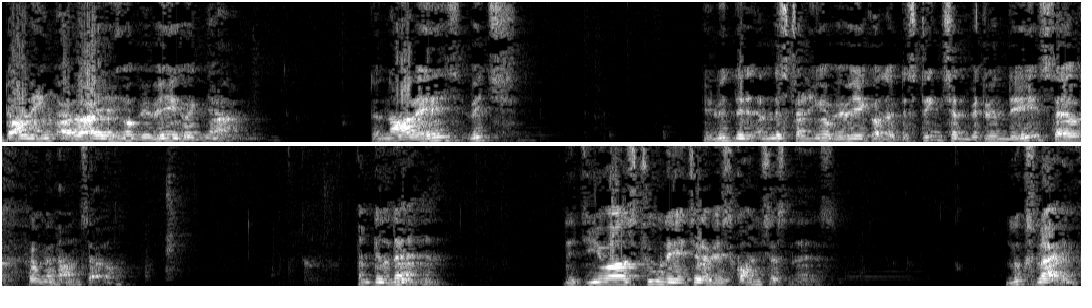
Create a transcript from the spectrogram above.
dawning arising of viveka vijnana, the knowledge which in is understanding of viveka, the distinction between the self from the non-self. Until then, the jiva's true nature of his consciousness looks like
